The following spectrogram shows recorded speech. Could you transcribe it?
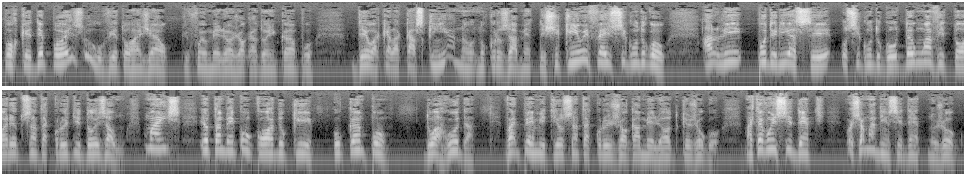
Porque depois o Vitor Rangel, que foi o melhor jogador em campo, deu aquela casquinha no, no, cruzamento de Chiquinho e fez o segundo gol. Ali poderia ser o segundo gol de uma vitória do Santa Cruz de 2 a 1 um. Mas eu também concordo que o campo do Arruda vai permitir o Santa Cruz jogar melhor do que jogou. Mas teve um incidente, vou chamar de incidente no jogo.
